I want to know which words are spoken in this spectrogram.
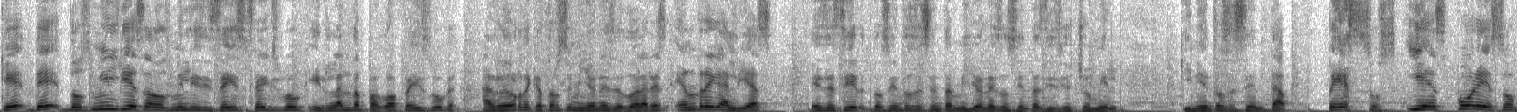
que de 2010 a 2016 Facebook Irlanda pagó a Facebook alrededor de 14 millones de dólares en regalías, es decir, 260 millones 218 mil 560 pesos. Y es por eso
